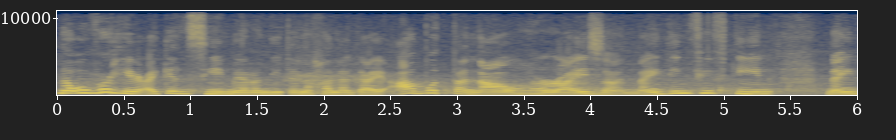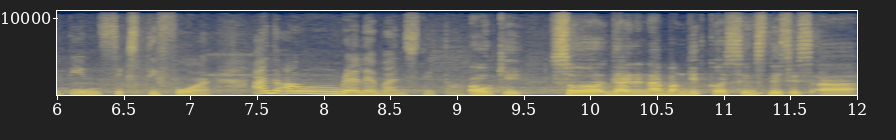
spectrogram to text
Now, over here, I can see meron dito nakalagay, Abot Tanaw Horizon, 1915, 1964. Ano ang relevance nito? Okay. So, gaya na nabanggit ko, since this is a,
